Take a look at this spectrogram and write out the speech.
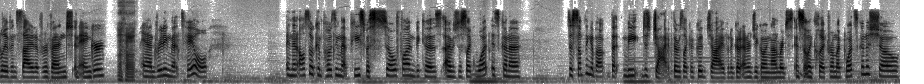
live inside of revenge and anger. Mm-hmm. And reading that tale, and then also composing that piece was so fun because I was just like, what is gonna, just something about that me just jive. There was like a good jive and a good energy going on where it just instantly clicked. Where I'm like, what's gonna show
